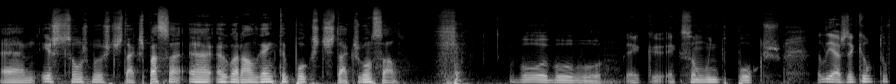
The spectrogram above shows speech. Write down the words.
Uh, estes são os meus destaques. Passa uh, agora alguém que tem poucos destaques, Gonçalo. Boa, boa, boa. É que, é que são muito poucos. Aliás, daquilo que tu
